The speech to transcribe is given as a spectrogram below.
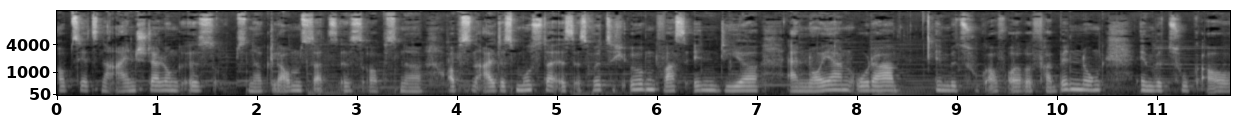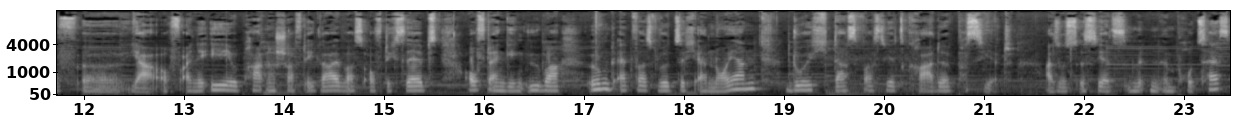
ob es jetzt eine Einstellung ist, ob es ein Glaubenssatz ist, ob es es ein altes Muster ist, es wird sich irgendwas in dir erneuern oder in Bezug auf eure Verbindung, in Bezug auf äh, ja auf eine Ehe, Partnerschaft, egal was, auf dich selbst, auf dein Gegenüber. Irgendetwas wird sich erneuern durch das, was jetzt gerade passiert. Also es ist jetzt mitten im Prozess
